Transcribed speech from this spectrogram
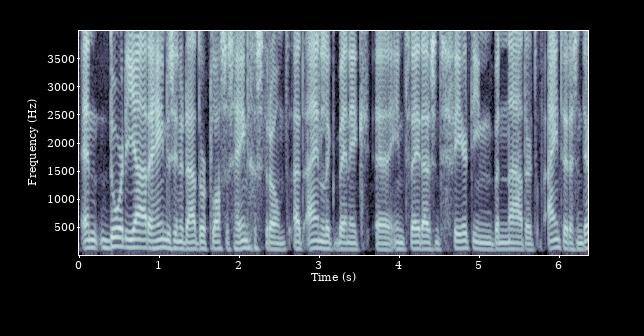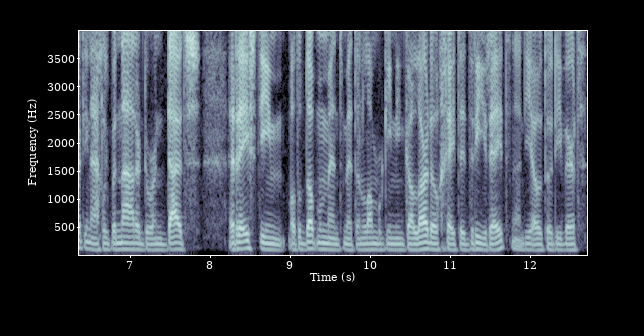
En door de jaren heen, dus inderdaad door klasses heen gestroomd. Uiteindelijk ben ik in 2014 benaderd, of eind 2013 eigenlijk benaderd door een Duits raceteam. Wat op dat moment met een Lamborghini Gallardo GT3 reed. Nou, die auto die werd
